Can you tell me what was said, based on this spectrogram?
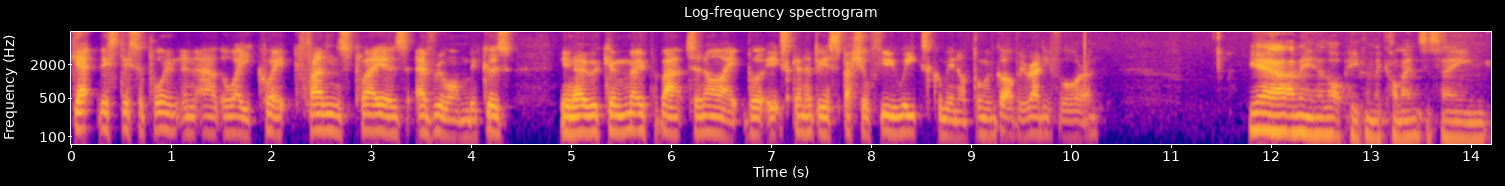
get this disappointment out of the way quick, fans, players, everyone, because you know we can mope about tonight, but it's going to be a special few weeks coming up, and we've got to be ready for them. Yeah, I mean, a lot of people in the comments are saying,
